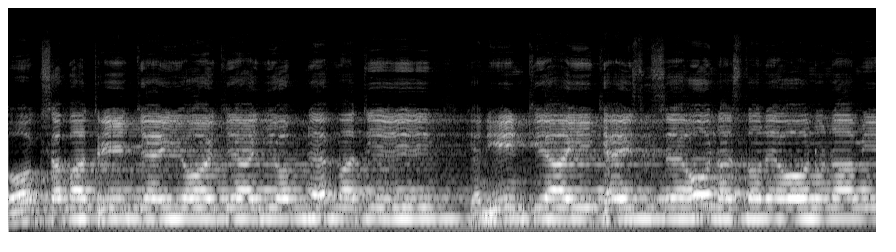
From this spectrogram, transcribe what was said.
Δόξα Πατρί και Υιό και Αγίο Πνεύματι, και νυν και αεί και εις τους αιώνας των αιώνων. Αμήν.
